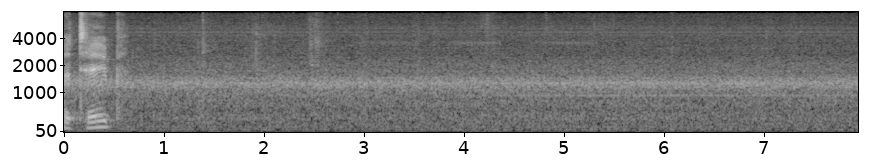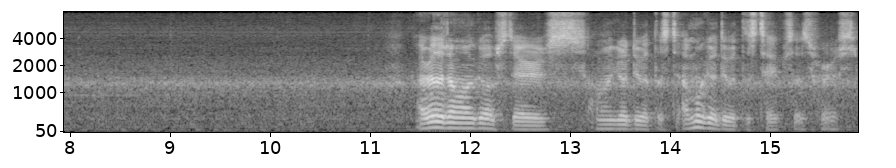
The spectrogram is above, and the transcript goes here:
I tape. I really don't want to go upstairs. I'm gonna go do what this. Ta- I'm gonna go do what this tape says first.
